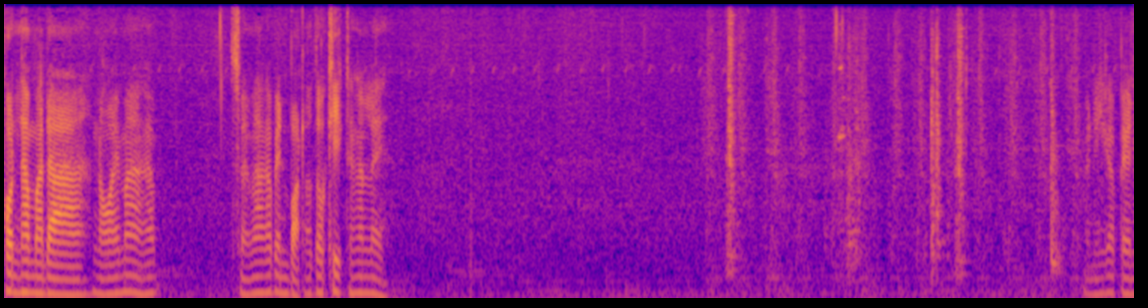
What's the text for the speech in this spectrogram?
คนธรรมดาน้อยมากครับ ส่วนมากก็เป็นบอทออโต้คลิกทั้งนั้นเลยอันนี้ก็เป็น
